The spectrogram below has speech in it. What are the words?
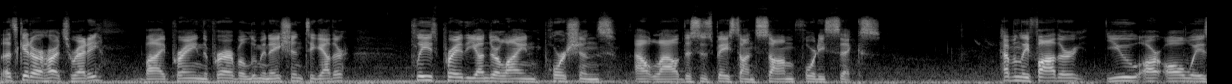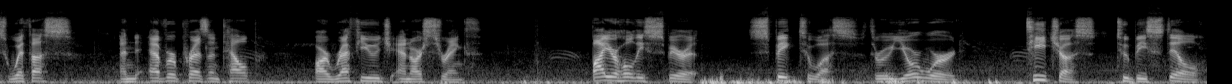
Let's get our hearts ready by praying the prayer of illumination together. Please pray the underlying portions out loud. This is based on Psalm 46. Heavenly Father, you are always with us, an ever present help, our refuge and our strength. By your Holy Spirit, Speak to us through your word. Teach us to be still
